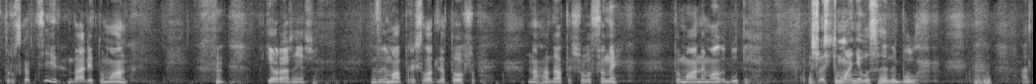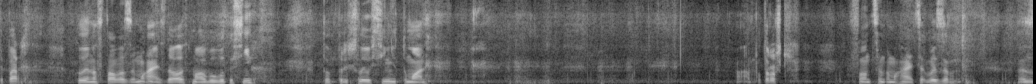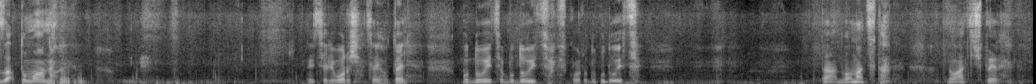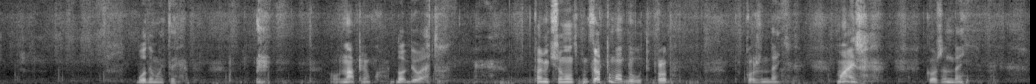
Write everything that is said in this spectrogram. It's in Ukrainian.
Трускавці, далі туман. Таке враження, що зима прийшла для того, щоб нагадати, що восени тумани мали бути. І щось туманів восени не було. А тепер, коли настала зима і здавалось, мав би бути сніг, то прийшли осінні тумани. А потрошки сонце намагається визирнути з-за туману. Дивіться, ліворуч цей готель будується, будується, скоро добудується. Так, 12, 24. Будемо йти в напрямку до бювету. Там якщо анонс концерту мав би бути, правда? Кожен день. Майже кожен день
